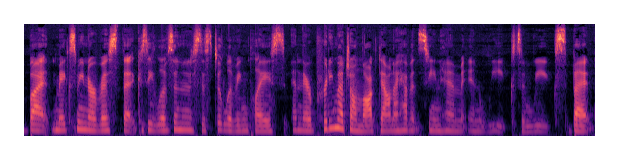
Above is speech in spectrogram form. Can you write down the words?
But makes me nervous that because he lives in an assisted living place and they're pretty much on lockdown. I haven't seen him in weeks and weeks. But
